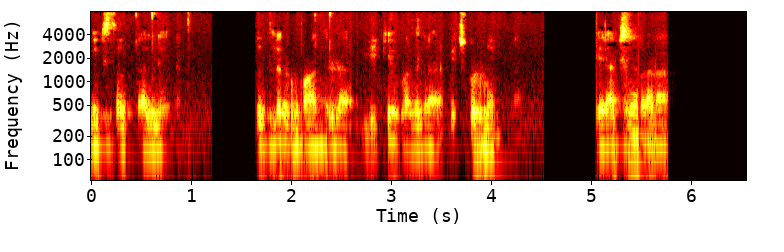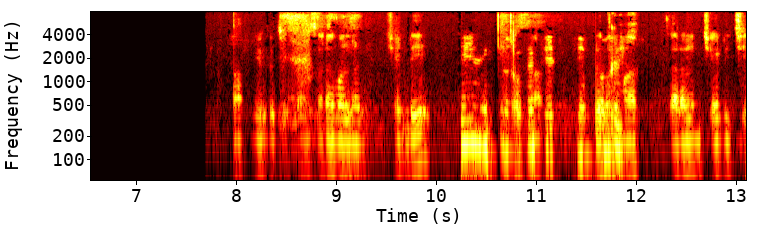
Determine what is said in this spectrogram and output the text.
మీకు స్తోత్రాలు లేదా స్థుతులకు పాత్రుడ మీకే వదలు అర్పించుకుంటున్నాం ఈ రక్షణ ప్రణా చిత్తానుసారం వల్ల నడిపించండి సరళం చేయించి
